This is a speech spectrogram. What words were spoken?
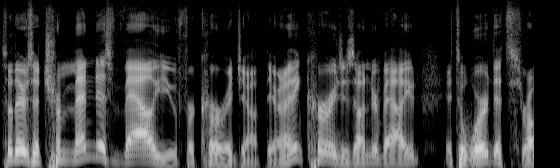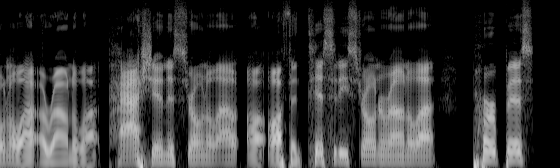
So there's a tremendous value for courage out there. And I think courage is undervalued. It's a word that's thrown a lot around a lot. Passion is thrown a lot, authenticity is thrown around a lot, purpose.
